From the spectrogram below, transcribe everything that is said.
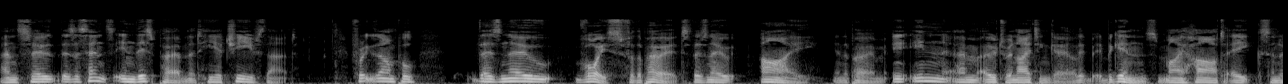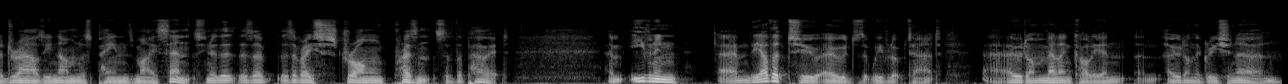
And so there's a sense in this poem that he achieves that. For example, there's no voice for the poet, there's no I in the poem. In, um, Ode to a Nightingale, it, it, begins, "My heart aches and a drowsy numbness pains my sense." You know, there's, there's a there's a very strong presence of the poet. Um, even in um, the other two odes that we've looked at, uh, Ode on Melancholy and, and, Ode on the Grecian Urn,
